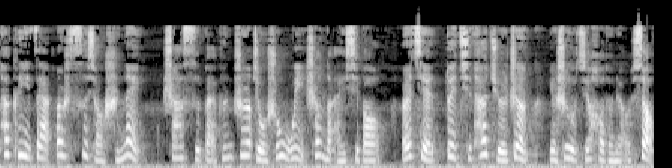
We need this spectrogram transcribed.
它可以在二十四小时内杀死百分之九十五以上的癌细胞，而且对其他绝症也是有极好的疗效。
